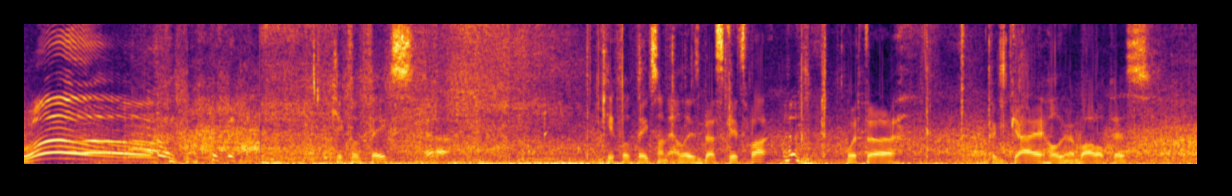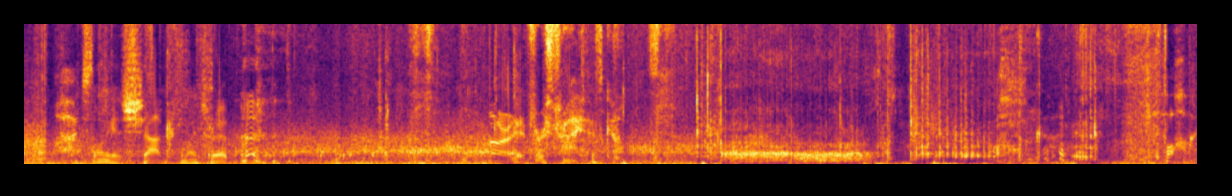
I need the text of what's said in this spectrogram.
Whoa! Kickflip fakes. Yeah. Kickflip fakes on LA's best skate spot with the with the guy holding a bottle of piss. Ah, I just don't want to get shot before my trip. All right, first try. Let's go. Fuck.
